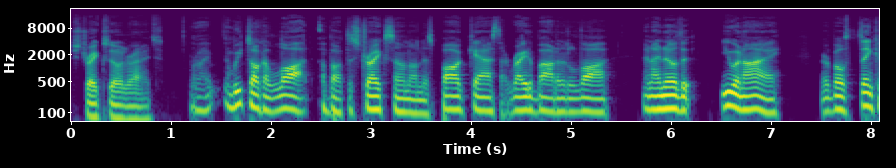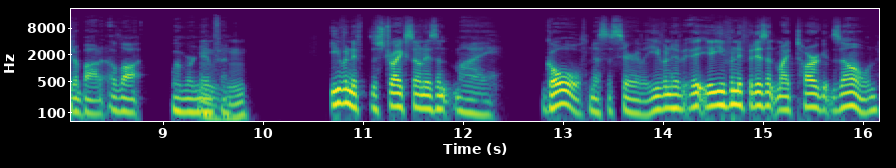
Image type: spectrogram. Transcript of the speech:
strike zone rides. Right. And we talk a lot about the strike zone on this podcast. I write about it a lot. And I know that you and I are both thinking about it a lot when we're nymphing. Mhm. Even if the strike zone isn't my goal necessarily, even if even if it isn't my target zone,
